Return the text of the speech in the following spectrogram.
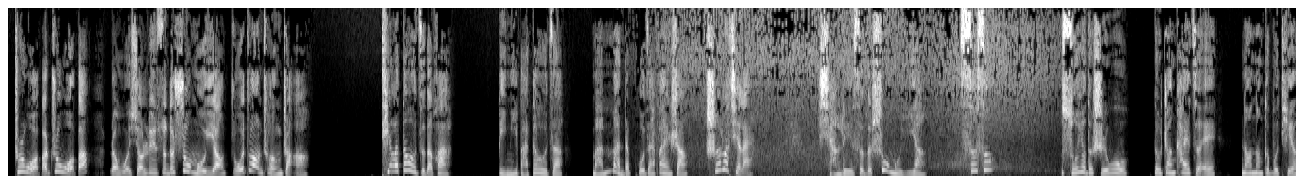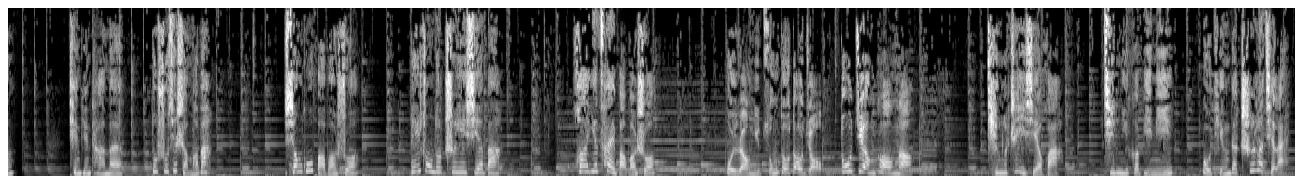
吃我吧，吃我吧，让我像绿色的树木一样茁壮成长。听了豆子的话，比尼把豆子满满的铺在饭上吃了起来，像绿色的树木一样，嗖嗖。所有的食物都张开嘴囔囔个不停，听听他们都说些什么吧。香菇宝宝说：“每种都吃一些吧。”花椰菜宝宝说：“会让你从头到脚都健康呢。”听了这些话，金妮和比尼不停的吃了起来，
